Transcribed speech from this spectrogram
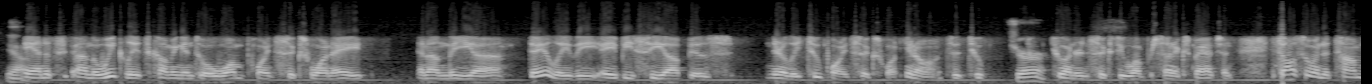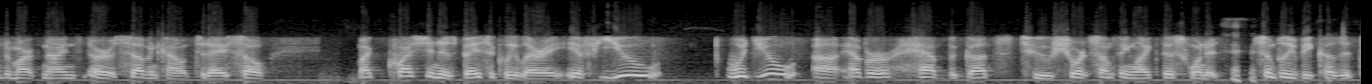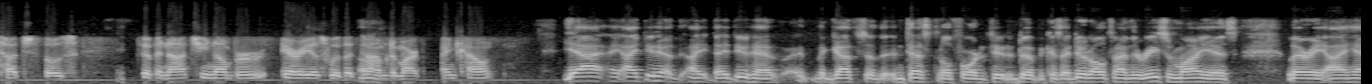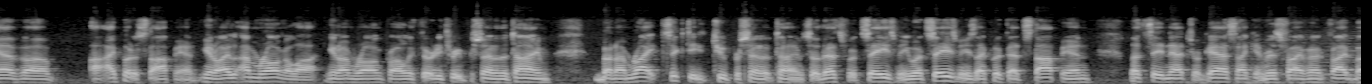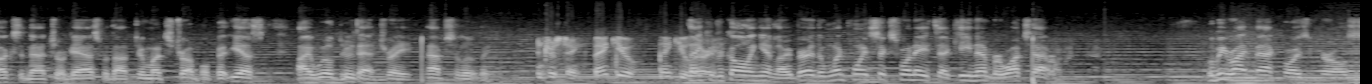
Yeah. And it's on the weekly, it's coming into a 1.618, and on the uh, daily, the ABC up is nearly 2.61. You know, it's a two Sure. 261% expansion. It's also in a Tom DeMark nine or seven count today. So my question is basically, Larry, if you would you uh, ever have the guts to short something like this when it simply because it touched those Fibonacci number areas with a Tom DeMark nine count? Yeah, I, I do have I, I do have the guts of the intestinal fortitude to do it because I do it all the time. The reason why is, Larry, I have uh, I put a stop in. You know, I, I'm wrong a lot. You know, I'm wrong probably 33% of the time, but I'm right 62% of the time. So that's what saves me. What saves me is I put that stop in. Let's say natural gas, I can risk 500 five bucks in natural gas without too much trouble. But yes, I will do that trade. Absolutely. Interesting. Thank you. Thank you, Larry. Thank you for calling in, Larry. Barry, the 1.618 is that key number. Watch that one. We'll be right back, boys and girls.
